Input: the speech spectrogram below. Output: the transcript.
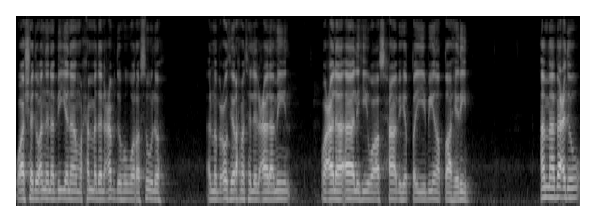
وأشهد أن نبينا محمدا عبده ورسوله المبعوث رحمة للعالمين وعلى آله وأصحابه الطيبين الطاهرين. أما بعد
